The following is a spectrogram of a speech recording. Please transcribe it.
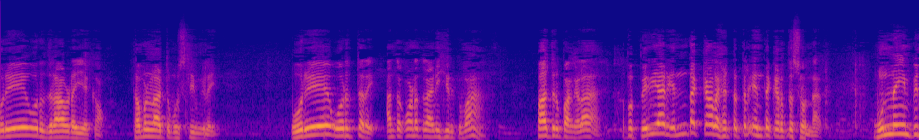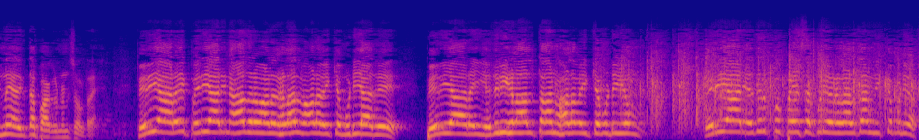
ஒரே ஒரு திராவிட இயக்கம் தமிழ்நாட்டு முஸ்லீம்களை. ஒரே ஒருத்தரை அந்த கோணத்தில் அணுகி இருக்குமா பார்த்திருப்பாங்களா? அப்ப பெரியார் எந்த காலகட்டத்தில் எந்த கருத்தை சொன்னார்? முன்னையும் பின்னையும் அதுக்கு தான் பார்க்கணும்னு சொல்றேன். பெரியாரை பெரியாரின் ஆதரவாளர்களால் வாழ வைக்க முடியாது. பெரியாரை எதிரிகளால் தான் வாழ வைக்க முடியும். பெரியார் எதிர்ப்பு பேசக்கூடியவர்களால் தான் நிற்க முடியும்.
